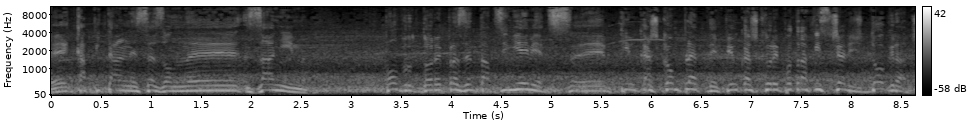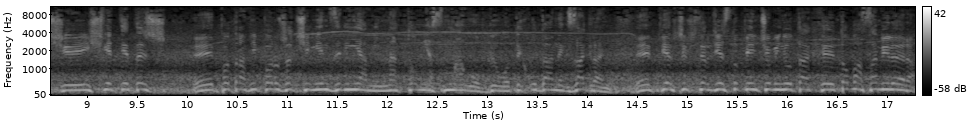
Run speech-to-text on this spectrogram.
E, Kapitalny sezon e, za nim. powrót do reprezentacji Niemiec. E, Piłkarz kompletny, piłkarz, który potrafi strzelić, dograć, świetnie też potrafi poruszać się między liniami. Natomiast mało było tych udanych zagrań w pierwszych 45 minutach Tomasa Millera.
